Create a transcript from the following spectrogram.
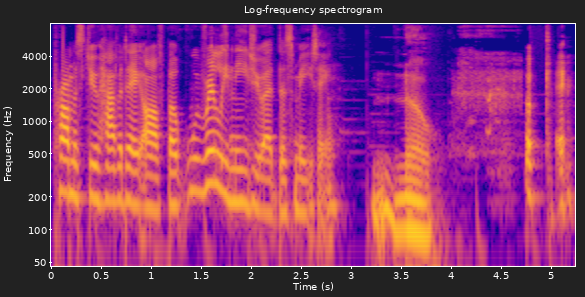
promised you half a day off, but we really need you at this meeting. No. okay,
